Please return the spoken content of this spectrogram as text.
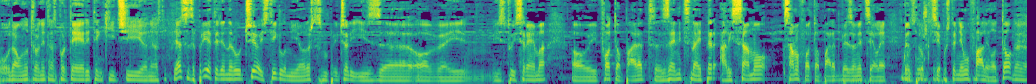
od da, unutra oni transporteri, tenkići i ne ostalo. Ja sam za prijatelja naručio i stiglo mi je ono što smo pričali iz uh, ovaj iz tu iz Srema, ovaj fotoaparat Zenit Sniper, ali samo samo fotoaparat bez one cele konstrukcije, pošto je njemu falilo to. Da, da.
